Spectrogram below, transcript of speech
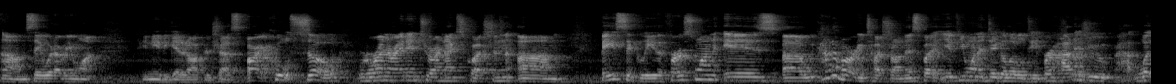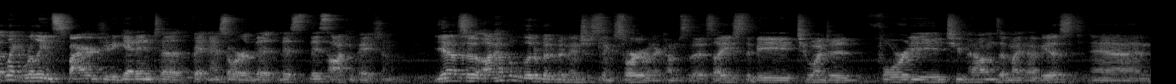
um, say whatever you want if you need to get it off your chest. All right, cool. So we're running right into our next question. Um, basically, the first one is uh, we kind of already touched on this, but if you want to dig a little deeper, how did you? What like really inspired you to get into fitness or the, this this occupation? Yeah, so I have a little bit of an interesting story when it comes to this. I used to be 242 pounds at my heaviest, and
